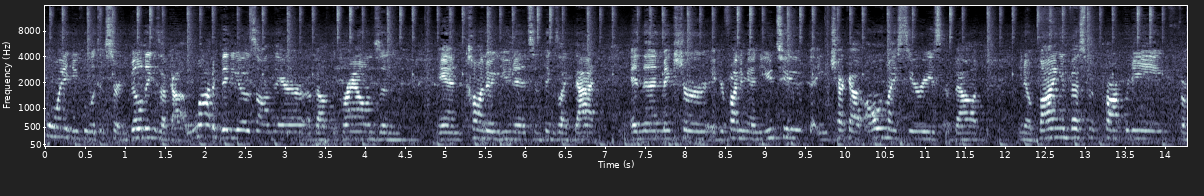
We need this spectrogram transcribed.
point. You can look at certain buildings. I've got a lot of videos on there about the grounds and, and condo units and things like that. And then make sure if you're finding me on YouTube that you check out all of my series about you know, buying investment property, from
